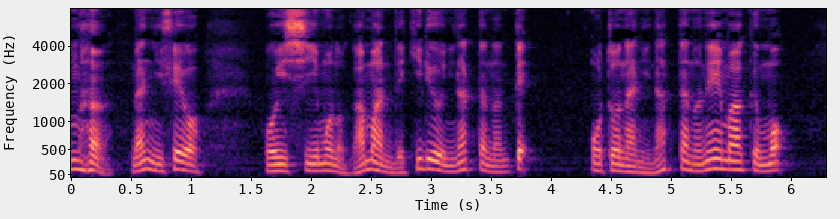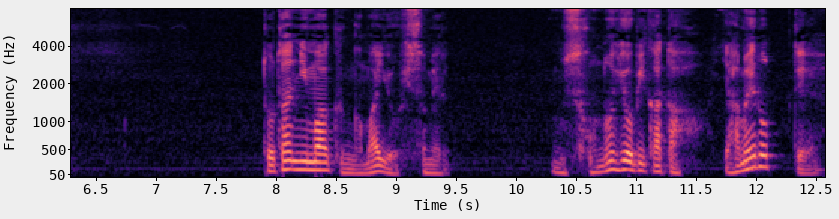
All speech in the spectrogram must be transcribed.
まあ、何にせよ、美味しいもの我慢できるようになったなんて、大人になったのね、マー君も。途端にマー君が眉を潜める。その呼び方、やめろって。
